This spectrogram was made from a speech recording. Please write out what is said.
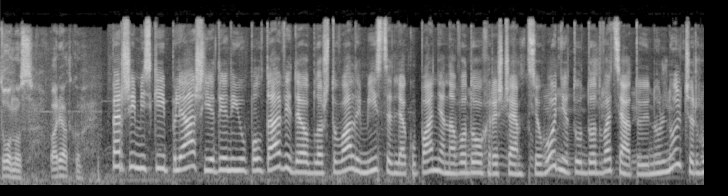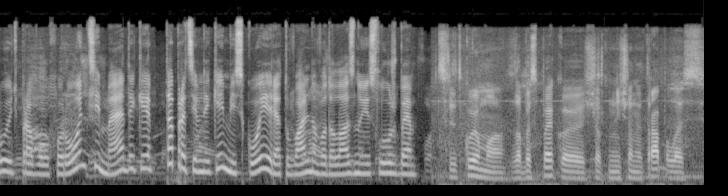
тонус в порядку. Перший міський пляж єдиний у Полтаві, де облаштували місце для купання на водохреще. Сьогодні тут до 20.00 чергують правоохоронці, медики та працівники міської рятувально-водолазної служби. Слідкуємо за безпекою, щоб нічого не трапилось.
